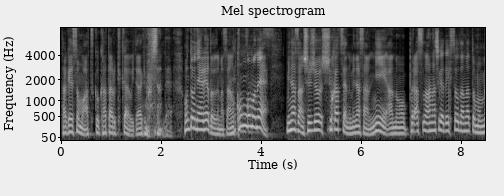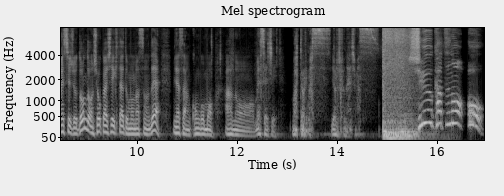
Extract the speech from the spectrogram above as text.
武井壮も熱く語る機会をいただきましたんで、本当にありがとうございます。あの今後もね。皆さん就活生の皆さんにあのプラスの話ができそうだなと思うメッセージをどんどん紹介していきたいと思いますので皆さん今後もあのメッセージ待っておりますよろしくお願いします就活の王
